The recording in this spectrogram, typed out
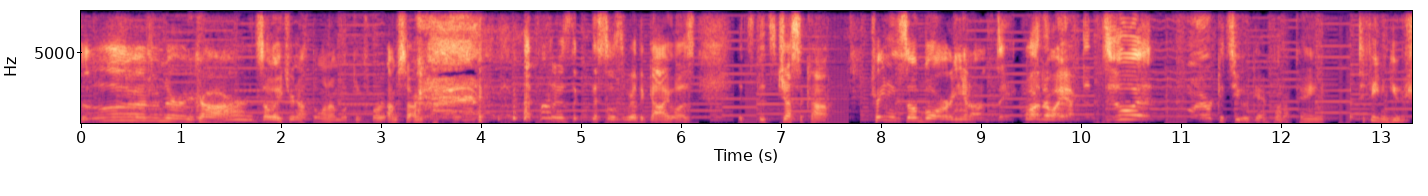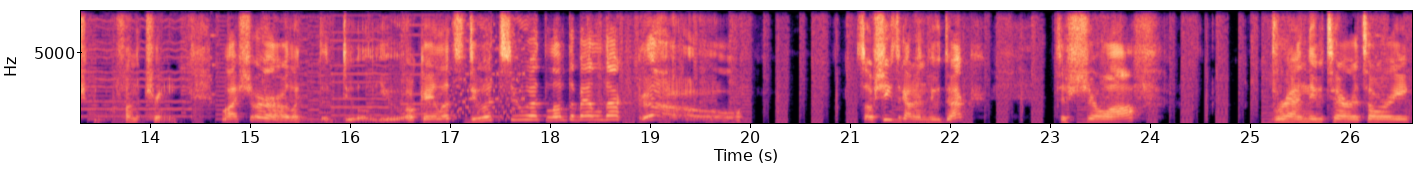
Legendary cards! Oh wait, you're not the one I'm looking for. I'm sorry. I thought it was the, this was where the guy was. It's it's Jessica. Training's so boring and all day. Why do I have to do it? Mark, it's you again. What a pain. But defeating you should be more fun than training. Why, sure, I would like to duel you. Okay, let's do it to it. Love the battle deck. Go! So she's got a new deck to show off. Brand new territory.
